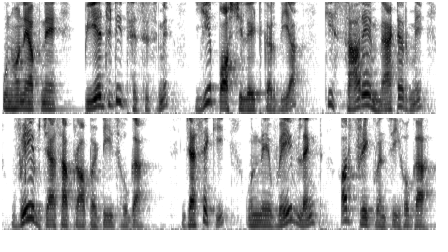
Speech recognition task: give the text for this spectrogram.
उन्होंने अपने पीएचडी थेसिस में ये पॉस्टुलेट कर दिया कि सारे मैटर में वेव जैसा प्रॉपर्टीज़ होगा, जैसे कि उनमें वेव लेंथ और फ्रीक्वेंसी होगा।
